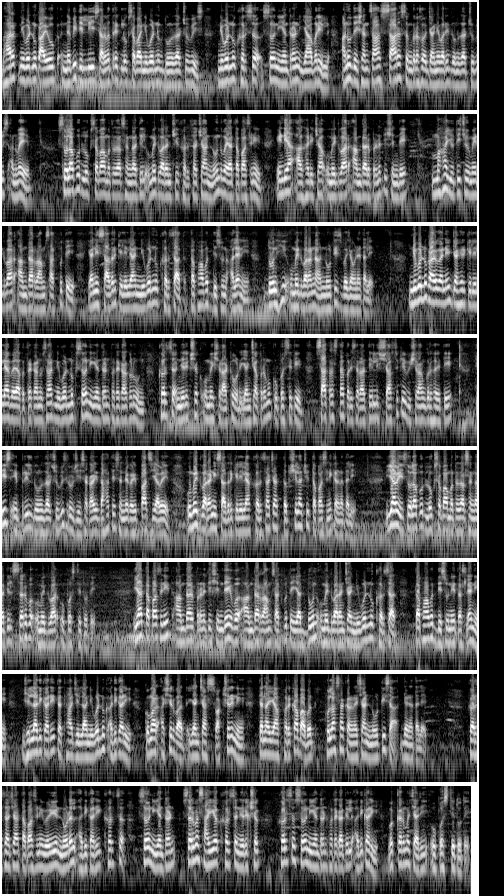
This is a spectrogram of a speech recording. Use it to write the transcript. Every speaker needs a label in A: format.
A: भारत निवडणूक आयोग नवी दिल्ली सार्वत्रिक लोकसभा निवडणूक दोन हजार चोवीस. निवडणूक खर्च सनियंत्रण यावरील अनुदेशांचा सार संग्रह जानेवारी दोन हजार चोवीस अन्वये. सोलापूर लोकसभा मतदारसंघातील उमेदवारांची खर्चाच्या नोंदवया तपासणीत इंडिया आघाडीच्या उमेदवार आमदार प्रणिती शिंदे महायुतीचे उमेदवार आमदार राम सातपुते यांनी सादर केलेल्या निवडणूक खर्चात तफावत दिसून आल्याने दोन्ही उमेदवारांना नोटीस बजावण्यात आले. निवडणूक आयोगाने जाहीर केलेल्या वेळापत्रकानुसार निवडणूक सनियंत्रण पथकाकडून खर्च निरीक्षक उमेश राठोड यांच्या प्रमुख उपस्थितीत सात रस्ता परिसरातील शासकीय विश्रामगृह येथे तीस एप्रिल दोन हजार चोवीस रोजी सकाळी दहा ते संध्याकाळी पाच या वेळेत उमेदवारांनी सादर केलेल्या खर्चाच्या तपशिलाची तपासणी करण्यात आली. यावेळी सोलापूर लोकसभा मतदारसंघातील सर्व उमेदवार उपस्थित होते. या तपासणीत आमदार प्रणिती शिंदे व आमदार राम सातपुते या दोन उमेदवारांच्या निवडणूक खर्चात तफावत दिसून येत असल्याने जिल्हाधिकारी तथा जिल्हा निवडणूक अधिकारी कुमार आशीर्वाद यांच्या स्वाक्षरीने त्यांना या फरकाबाबत खुलासा करण्याच्या नोटिसा देण्यात आल्या आहेत. खर्चाच्या तपासणीवेळी नोडल अधिकारी खर्च सनियंत्रण सर्व सहाय्यक खर्च निरीक्षक खर्च सनियंत्रण पथकातील अधिकारी व कर्मचारी उपस्थित होते.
